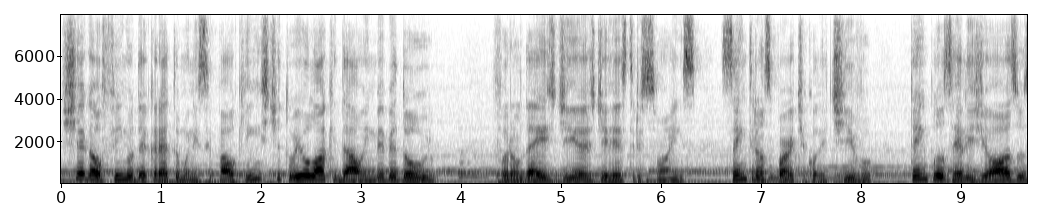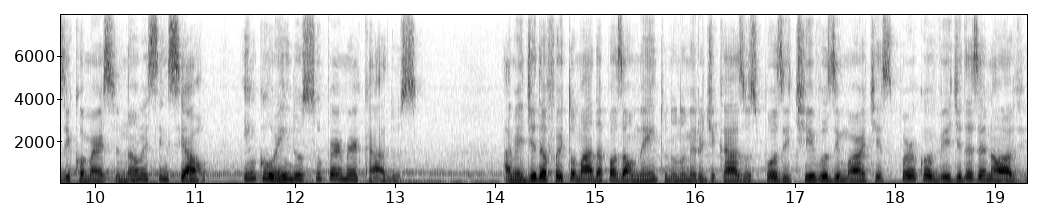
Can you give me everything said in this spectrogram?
chega ao fim o decreto municipal que instituiu o lockdown em Bebedouro. Foram 10 dias de restrições, sem transporte coletivo, templos religiosos e comércio não essencial, incluindo supermercados. A medida foi tomada após aumento no número de casos positivos e mortes por Covid-19.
